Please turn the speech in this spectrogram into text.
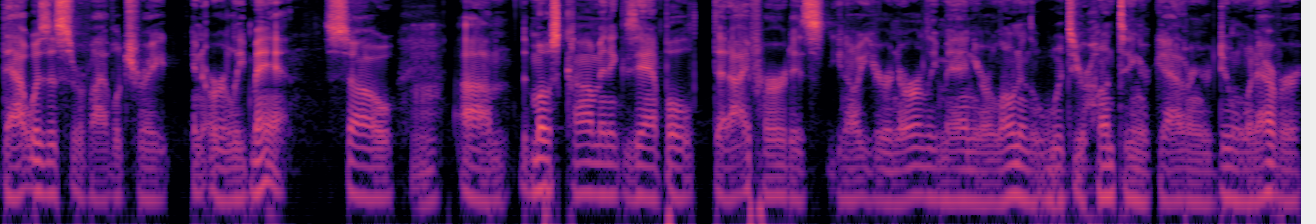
That was a survival trait in early man. So, um, the most common example that I've heard is, you know, you're an early man, you're alone in the woods, you're hunting or gathering or doing whatever.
